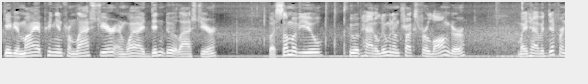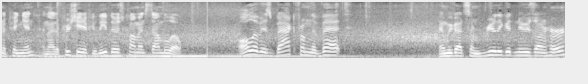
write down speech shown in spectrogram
Gave you my opinion from last year and why I didn't do it last year. But some of you who have had aluminum trucks for longer might have a different opinion and I'd appreciate if you leave those comments down below. Olive is back from the vet and we got some really good news on her.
